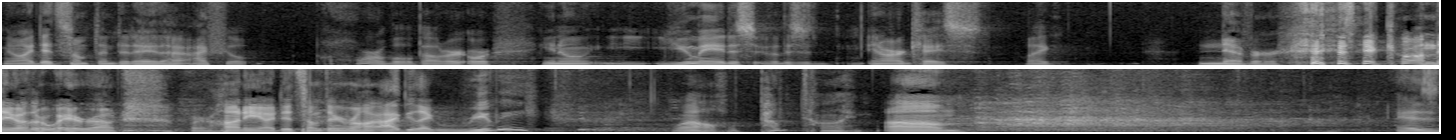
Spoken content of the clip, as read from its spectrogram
You know, I did something today that I feel horrible about, or, or you know, you may have, this is in our case, like never has it gone the other way around. Or, honey, I did something wrong. I'd be like, really? Well, about time. Um, is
